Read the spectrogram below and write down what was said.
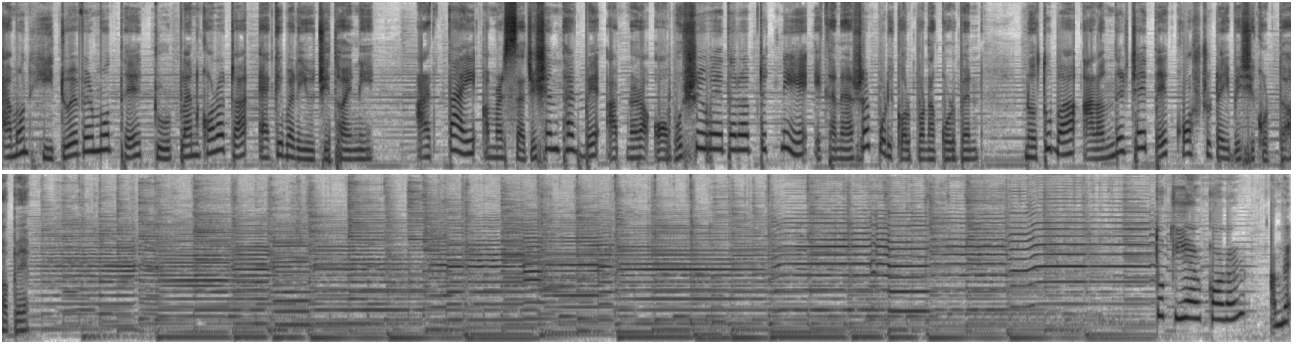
এমন হিটওয়েভের মধ্যে ট্যুর প্ল্যান করাটা একেবারেই উচিত হয়নি। আর তাই আমার সাজেশন থাকবে আপনারা অবশ্যই ওয়েদার আপডেট নিয়ে এখানে আসার পরিকল্পনা করবেন। নতুবা আনন্দের চাইতে কষ্টটাই বেশি করতে হবে। তো কি আর করার? আমরা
